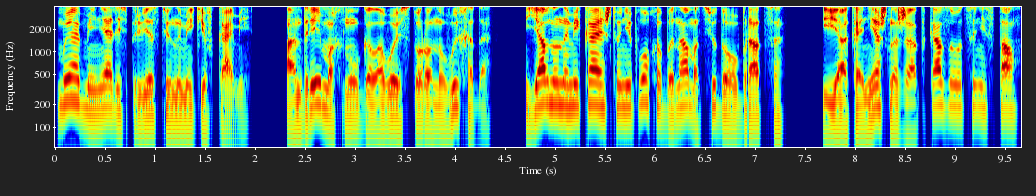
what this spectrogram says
Мы обменялись приветственными кивками. Андрей махнул головой в сторону выхода, явно намекая, что неплохо бы нам отсюда убраться. И я, конечно же, отказываться не стал.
